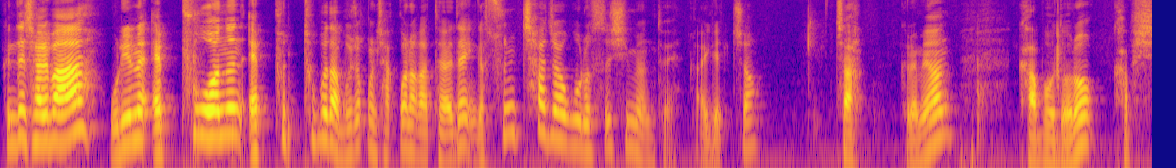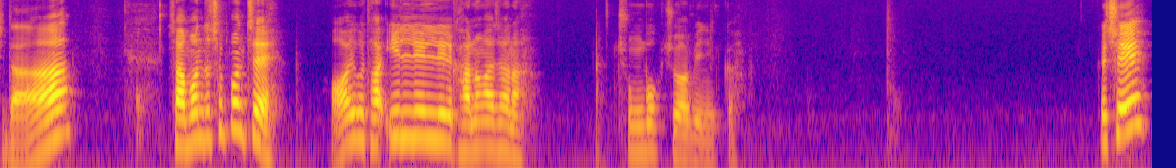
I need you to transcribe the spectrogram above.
근데 잘 봐. 우리는 F1은 F2보다 무조건 작거나 같아야 돼. 그러니까 순차적으로 쓰시면 돼. 알겠죠? 자, 그러면 가보도록 합시다. 자, 먼저 첫 번째. 아, 이거 다 111 가능하잖아. 중복 조합이니까. 그렇지?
